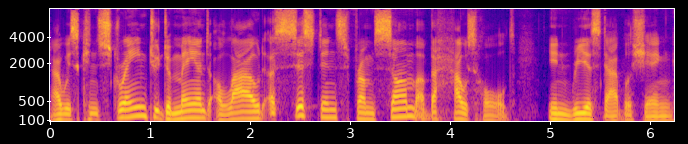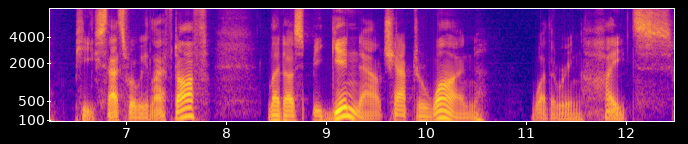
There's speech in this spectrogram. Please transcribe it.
I was constrained to demand aloud assistance from some of the household in reestablishing peace." That's where we left off. Let us begin now, chapter one, Wuthering Heights.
